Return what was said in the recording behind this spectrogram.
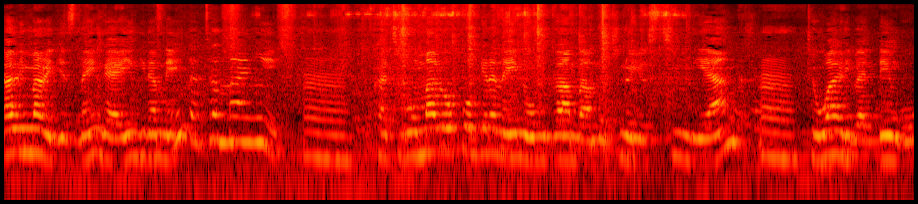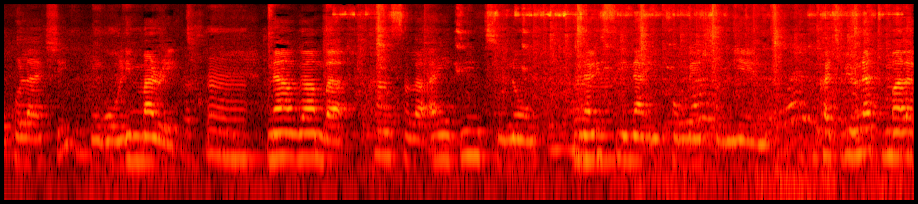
early marriages naye nga yayingiramu naye nga tamanyi. Mm. kati bw'omala okwogera naye n'omugamba mu kino yo still young. Mm. tewali badde ng'okola ki? Ng'oli married. Mm. n'agamba kansala i didn't know. Nali siina information yeeno kati byonna tumala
